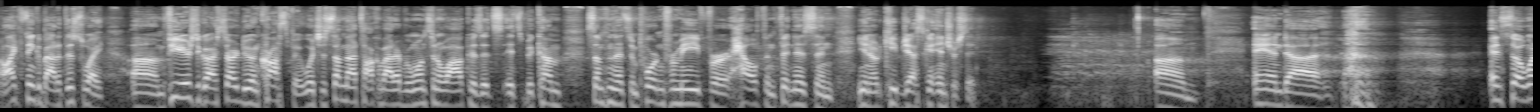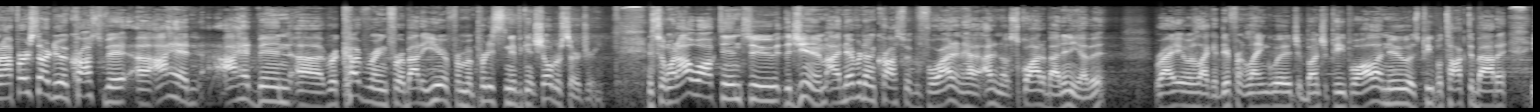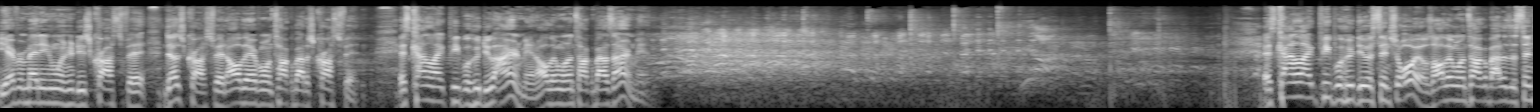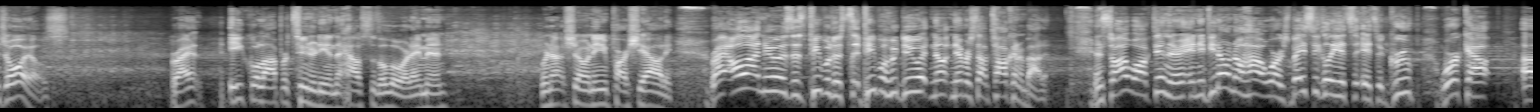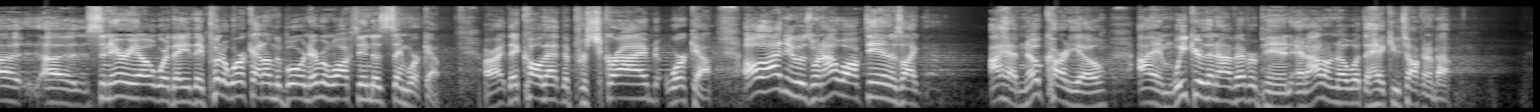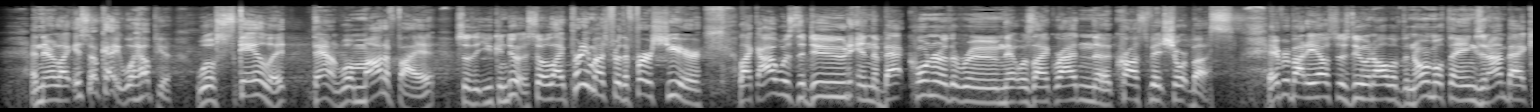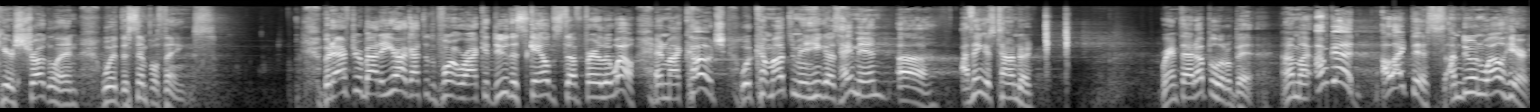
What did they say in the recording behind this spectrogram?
I like to think about it this way. Um, a few years ago, I started doing CrossFit, which is something I talk about every once in a while because it's, it's become something that's important for me for health and fitness and, you know, to keep Jessica interested. Um, and, uh, and so when I first started doing CrossFit, uh, I had I had been uh, recovering for about a year from a pretty significant shoulder surgery. And so when I walked into the gym, I'd never done CrossFit before. I didn't have I didn't know squat about any of it right? It was like a different language, a bunch of people. All I knew is people talked about it. You ever met anyone who does CrossFit, does CrossFit, all they ever want to talk about is CrossFit. It's kind of like people who do Ironman. All they want to talk about is Ironman. It's kind of like people who do essential oils. All they want to talk about is essential oils, right? Equal opportunity in the house of the Lord. Amen. We're not showing any partiality, right? All I knew is, is people just people who do it no, never stop talking about it. And so I walked in there, and if you don't know how it works, basically it's it's a group workout uh, uh, scenario where they they put a workout on the board, and everyone walks in does the same workout. All right, they call that the prescribed workout. All I knew is when I walked in, is like. I have no cardio. I am weaker than I've ever been, and I don't know what the heck you're talking about. And they're like, it's okay, we'll help you. We'll scale it down. We'll modify it so that you can do it. So, like, pretty much for the first year, like, I was the dude in the back corner of the room that was like riding the CrossFit short bus. Everybody else was doing all of the normal things, and I'm back here struggling with the simple things. But after about a year, I got to the point where I could do the scaled stuff fairly well. And my coach would come up to me and he goes, Hey, man, uh, I think it's time to ramp that up a little bit. I'm like, I'm good. I like this. I'm doing well here.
